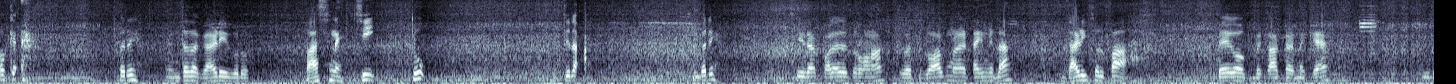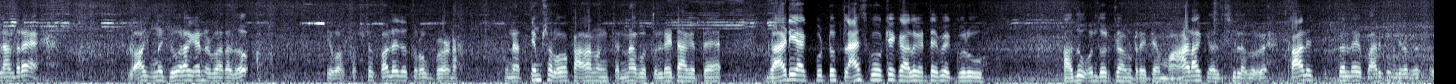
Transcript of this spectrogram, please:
ಓಕೆ ಬರೀ ಎಂಥದ ಗಾಡಿ ಗುರು. ವಾಸನೆ. ಚಿ ತು. ಗೊತ್ತಿಲ್ಲ. ಬರೀ ಸೀದಾ ಕಾಲೇಜ್ ಹತ್ರ ಹೋಗೋಣ. ಇವತ್ತು ಬ್ಲಾಗ್ ಮಾಡೋ ಟೈಮ್ ಇಲ್ಲ. ಗಾಡಿ ಸ್ವಲ್ಪ ಬೇಗ ಹೋಗ್ಬೇಕು ಆ ಕಾರಣಕ್ಕೆ. ಇಲ್ಲಾಂದರೆ ವ್ಲಾಗ್ ಇನ್ನೂ ಜೋರಾಗಿ ಬರೋದು ಇವಾಗ ಫಸ್ಟು ಕಾಲೇಜ್ ಹತ್ರ ಹೋಗ್ಬಿಡೋಣ. ಇನ್ನು ಹತ್ತು ನಿಮಿಷ ಹೋಗೋಕ್ಕಾಗಲ್ಲ ನಂಗೆ ಚೆನ್ನಾಗಿ ಗೊತ್ತು ಲೇಟ್ ಆಗುತ್ತೆ. ಗಾಡಿ ಹಾಕ್ಬಿಟ್ಟು ಕ್ಲಾಸ್ಗೆ ಹೋಗೋಕ್ಕೆ ಕಾಲು ಗಂಟೆ ಬೇಕು ಗುರು. ಅದು ಒಂದೂವರೆ ಕಿಲೋಮೀಟ್ರ್ ಐತೆ ಮಾಡೋಕೆ ಕೆಲಸ ಇಲ್ಲ ಗುರುವೆ. ಕಾಲೇಜ್ ಪಕ್ಕದಲ್ಲೇ ಪಾರ್ಕಿಂಗ್ ಇರಬೇಕು.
